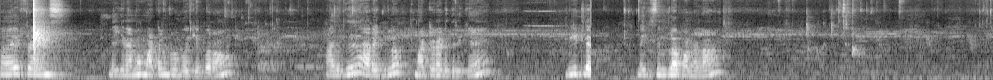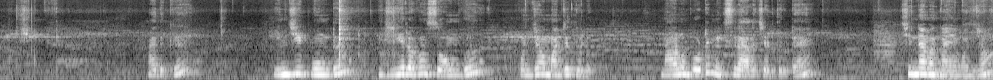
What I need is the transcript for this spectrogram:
ஹாய் ஃப்ரெண்ட்ஸ் இன்றைக்கி நம்ம மட்டன் குழம்பு வைக்க போகிறோம் அதுக்கு அரை கிலோ மட்டன் எடுத்திருக்கேன். வீட்டில் இன்றைக்கி சிம்பிளாக பண்ணலாம். அதுக்கு இஞ்சி பூண்டு ஜீரகம் சோம்பு கொஞ்சம் மஞ்சத்தூள் நாலும் போட்டு மிக்சியில் அரைச்சி எடுத்துக்கிட்டேன். சின்ன வெங்காயம் கொஞ்சம்.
